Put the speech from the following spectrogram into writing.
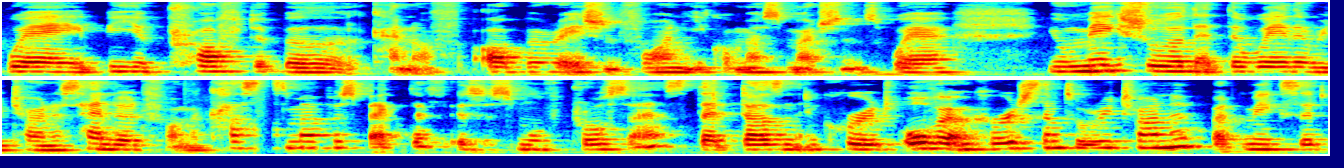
way, be a profitable kind of operation for an e-commerce merchant, where you make sure that the way the return is handled from a customer perspective is a smooth process that doesn't encourage over encourage them to return it, but makes it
